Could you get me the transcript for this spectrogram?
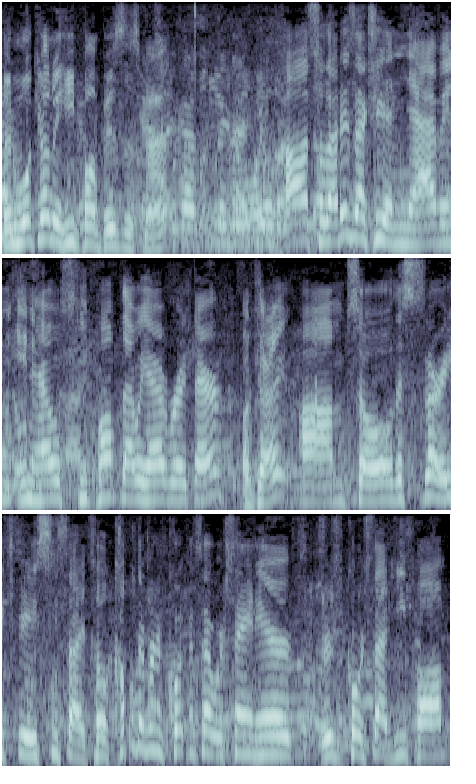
And what kind of heat pump is this, Matt? Uh, so that is actually a Navien in-house heat pump that we have right there. Okay. Um, so this is our HVAC side. So a couple different equipments that we're saying here. There's of course that heat pump.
